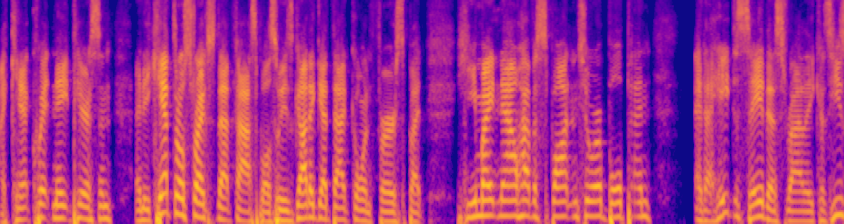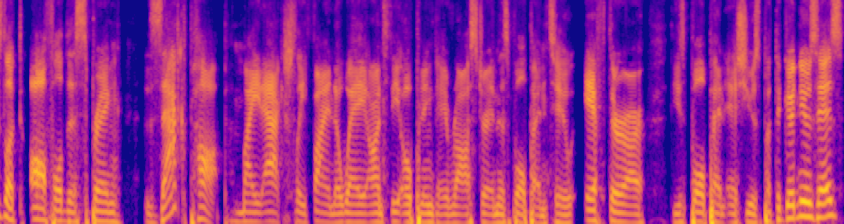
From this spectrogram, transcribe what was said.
I can't quit Nate Pearson, and he can't throw strikes with that fastball, so he's got to get that going first. But he might now have a spot into our bullpen. And I hate to say this, Riley, because he's looked awful this spring. Zach Pop might actually find a way onto the opening day roster in this bullpen too, if there are these bullpen issues. But the good news is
